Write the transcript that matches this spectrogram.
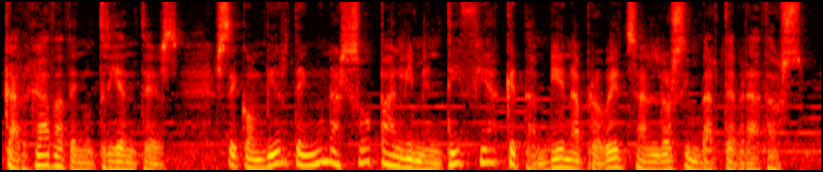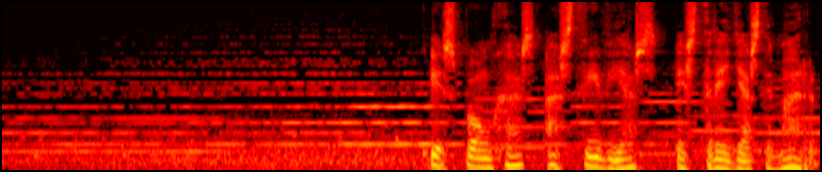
cargada de nutrientes, se convierte en una sopa alimenticia que también aprovechan los invertebrados. Esponjas, ascidias, estrellas de mar,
